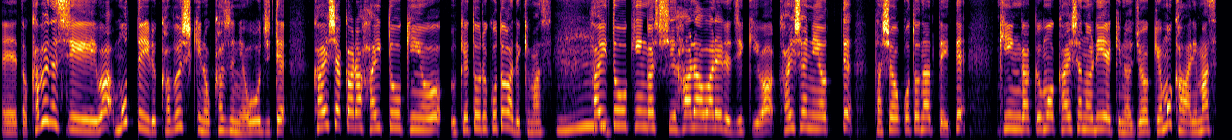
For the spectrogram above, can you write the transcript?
えー、と株主は持っている株式の数に応じて会社から配当金を受け取ることができます。うん。配当金が支払われる時期は会社によって多少異なっていて金額も会社の利益の状況も変わります。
